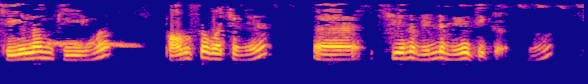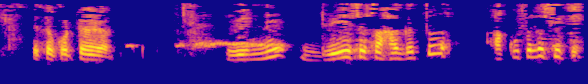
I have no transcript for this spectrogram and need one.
කේලම් කීම පරුස වචනය කියන මෙන්න මේ ටික. එතකොට වෙන්නේ ද්වේෂ සහගත අකුසල සිතෙන්.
